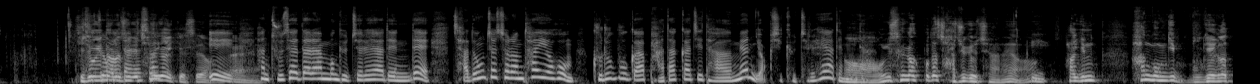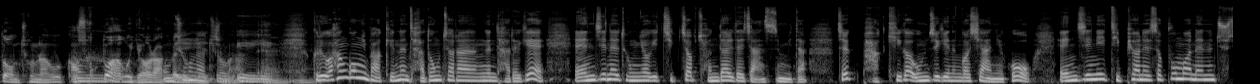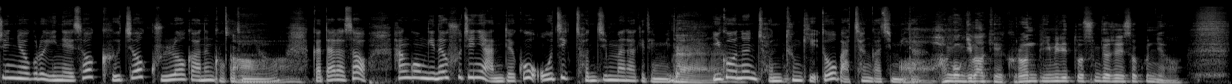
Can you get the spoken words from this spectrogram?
기종에 따라서 이게 따라서? 차이가 있겠어요. 예, 네. 한 두세 달에 한 번 교체를 해야 되는데 자동차처럼 타이어 홈 groove가 바닥까지 닿으면 역시 교체를 해야 됩니다. 어, 생각보다 자주 교체하네요. 예. 하긴 항공기 무게가 또 엄청나고 그 어우, 속도하고 열 아까 엄청나죠. 얘기했지만. 예, 예. 예. 그리고 항공기 바퀴는 자동차랑은 다르게 엔진의 동력이 직접 전달되지 않습니다. 즉 바퀴가 움직이는 것이 아니고 엔진이 뒤편에서 뿜어내는 추진력으로 인해서 그저 굴러가는 거거든요. 아. 그러니까 따라서 항공기는 후진이 안 되고 오직 전진 만 하게 됩니다. 네. 이거는 전투기도 마찬가지입니다. 어, 항공기 바퀴에 그런 비밀이 또 숨겨져 있었군요.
